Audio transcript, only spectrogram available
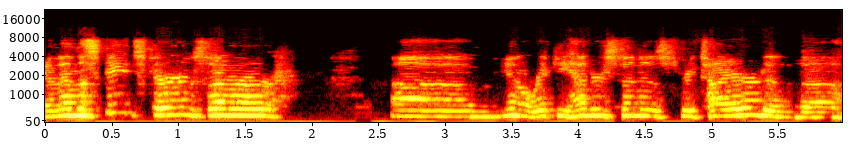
And then the speedsters are, um, you know, Rickey Henderson is retired and. Uh,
